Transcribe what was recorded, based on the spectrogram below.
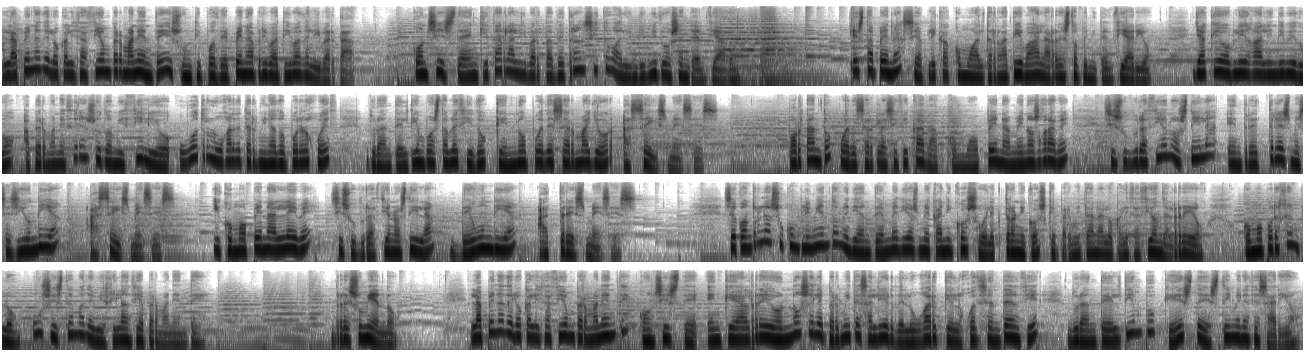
La pena de localización permanente es un tipo de pena privativa de libertad. Consiste en quitar la libertad de tránsito al individuo sentenciado. Esta pena se aplica como alternativa al arresto penitenciario, ya que obliga al individuo a permanecer en su domicilio u otro lugar determinado por el juez durante el tiempo establecido que no puede ser mayor a seis meses. Por tanto, puede ser clasificada como pena menos grave si su duración oscila entre tres meses y un día a seis meses, y como pena leve si su duración oscila de un día a tres meses. Se controla su cumplimiento mediante medios mecánicos o electrónicos que permitan la localización del reo, como por ejemplo un sistema de vigilancia permanente. Resumiendo, la pena de localización permanente consiste en que al reo no se le permite salir del lugar que el juez sentencie durante el tiempo que éste estime necesario.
